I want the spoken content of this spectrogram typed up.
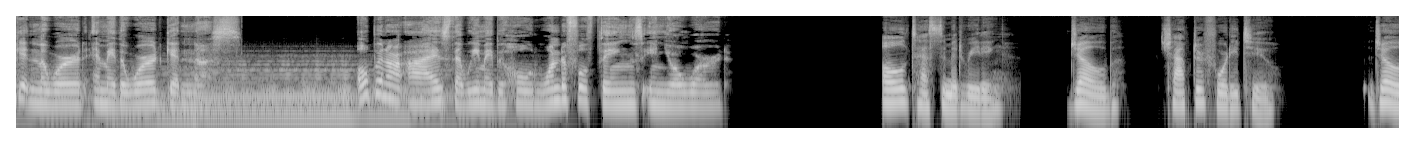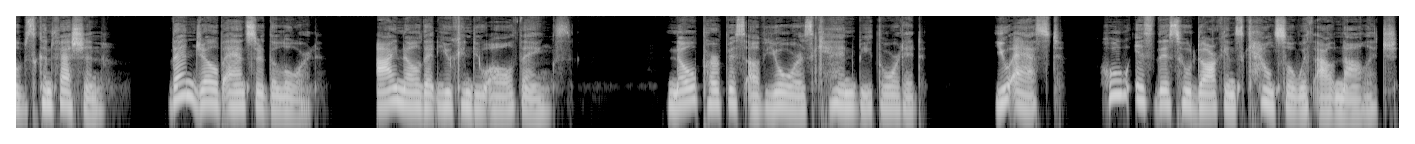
Get in the Word, and may the Word get in us. Open our eyes that we may behold wonderful things in your Word. Old Testament reading Job, chapter 42. Job's confession. Then Job answered the Lord I know that you can do all things. No purpose of yours can be thwarted. You asked, Who is this who darkens counsel without knowledge?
